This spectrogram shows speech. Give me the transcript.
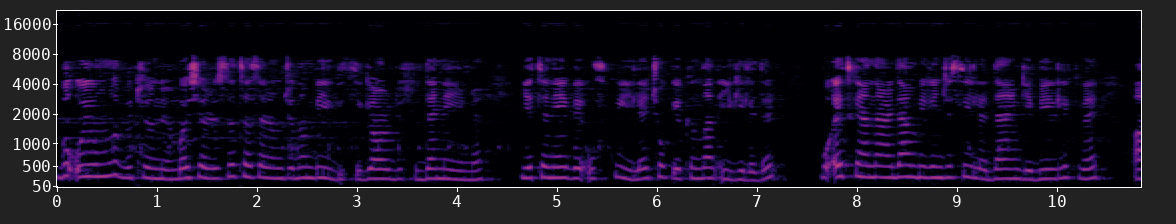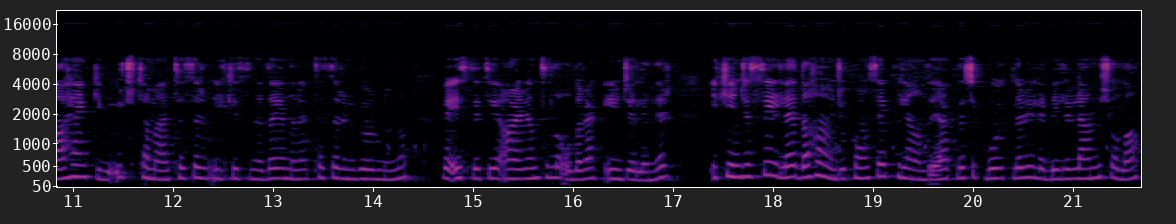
Bu uyumlu bütünlüğün başarısı tasarımcının bilgisi, görgüsü, deneyimi, yeteneği ve ufku ile çok yakından ilgilidir. Bu etkenlerden birincisiyle denge, birlik ve ahenk gibi üç temel tasarım ilkesine dayanarak tasarım görünümü ve estetiği ayrıntılı olarak incelenir. İkincisiyle daha önce konsept planda yaklaşık boyutlarıyla belirlenmiş olan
